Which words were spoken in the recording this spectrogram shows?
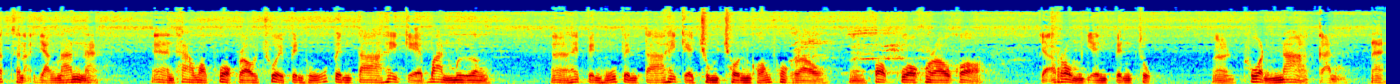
ลักษณะอย่างนั้นนะถ้าว่าพวกเราช่วยเป็นหูเป็นตาให้แก่บ้านเมืองให้เป็นหูเป็นตาให้แก่ชุมชนของพวกเราครอบครัวของเราก็จะร่มเย็นเป็นสุขท่วนหน้ากันนะ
